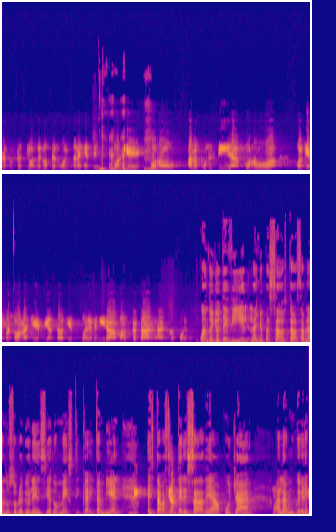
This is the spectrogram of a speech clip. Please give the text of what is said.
reputación de no ser muy buena gente porque corro a la policía, corro a, cualquier persona que piensa que puede venir a maltratar, no puede. Cuando yo te vi el año pasado estabas hablando sobre violencia doméstica y también estabas interesada de apoyar a las mujeres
